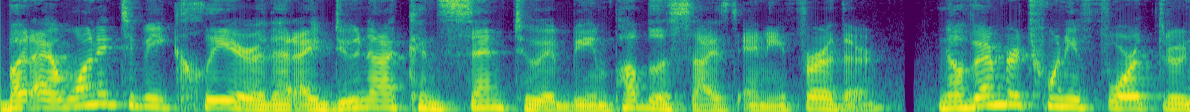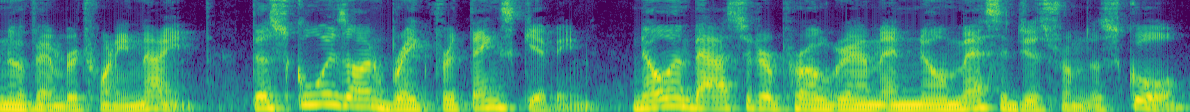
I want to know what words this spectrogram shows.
But I want it to be clear that I do not consent to it being publicized any further. November 24th through November 29th. The school is on break for Thanksgiving. No ambassador program and no messages from the school.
